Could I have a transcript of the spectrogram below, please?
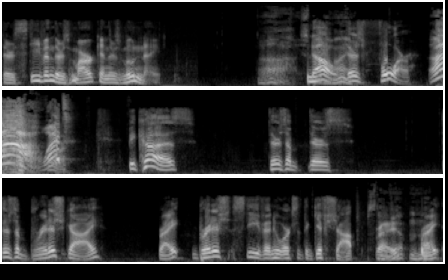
There's Steven, there's Mark, and there's Moon Knight. Ugh, no, speak my mind. there's four ah what? because there's a there's there's a British guy, right? British Steven who works at the gift shop, Right. Yep, mhm. right?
